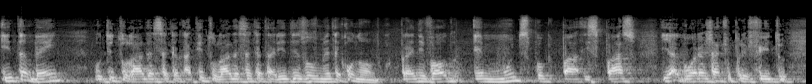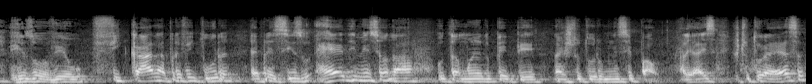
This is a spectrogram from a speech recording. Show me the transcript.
e também o titular dessa, a titular da Secretaria de Desenvolvimento Econômico. Para Enivaldo é muito pouco espaço e agora, já que o prefeito resolveu ficar na prefeitura, é preciso redimensionar o tamanho do PP na estrutura municipal. Aliás, estrutura essa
